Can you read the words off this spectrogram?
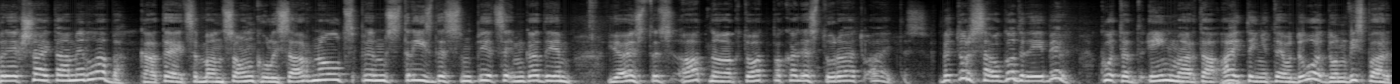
priekšaitām ir laba. Kā teica mans onkulis Arnolds pirms 35 gadiem, ja es atnāktu atpakaļ, es turētu aitas. Bet tur savu gudrību ir. Ko tad Ingūna tā aitiņa tev dod un vispār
